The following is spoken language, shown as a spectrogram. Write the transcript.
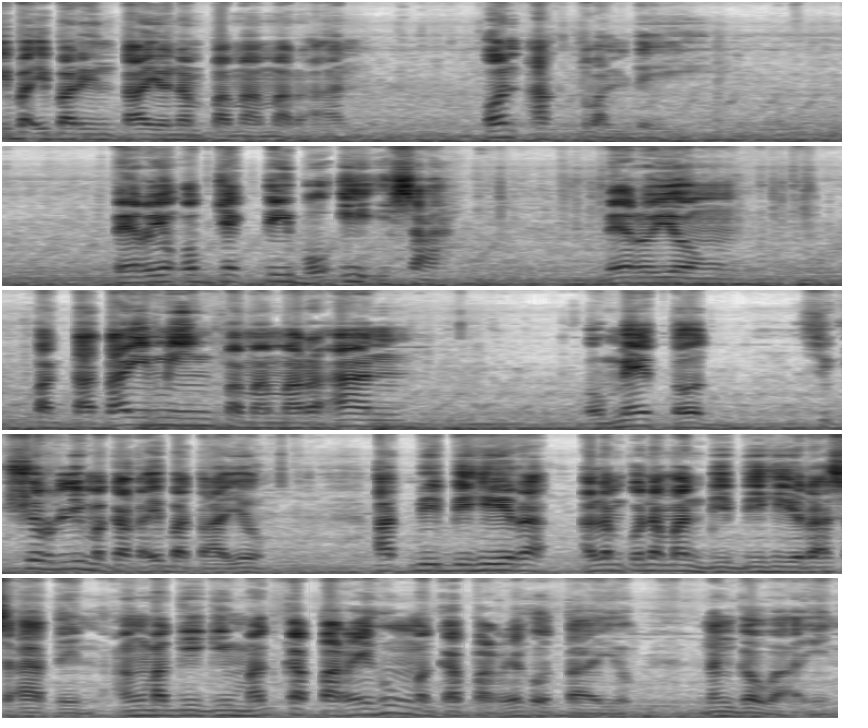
iba-iba rin tayo ng pamamaraan on actual day. Pero yung objektibo, iisa. Pero yung pagta-timing, pamamaraan, o method, surely magkakaiba tayo. At bibihira, alam ko naman bibihira sa atin ang magiging magkaparehong magkapareho tayo ng gawain.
